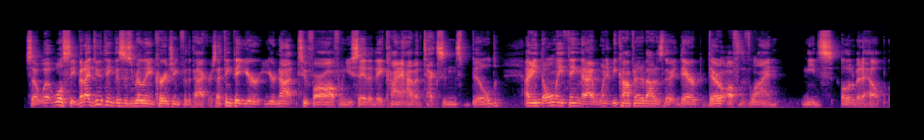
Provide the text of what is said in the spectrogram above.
So we'll see, but I do think this is really encouraging for the Packers. I think that you're you're not too far off when you say that they kind of have a Texans build I mean, the only thing that I wouldn't be confident about is their their their offensive line needs a little bit of help.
